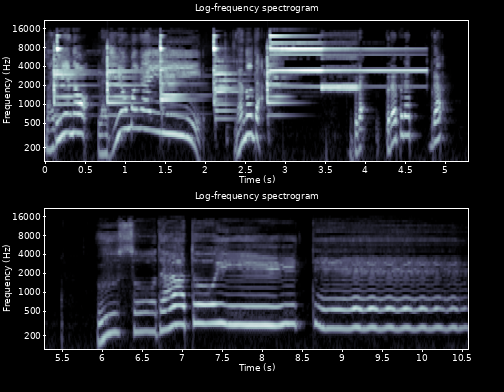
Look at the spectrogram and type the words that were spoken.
マリエのラジオまがいなのだ。ブラ、ブラブラブラ。嘘だと言って、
